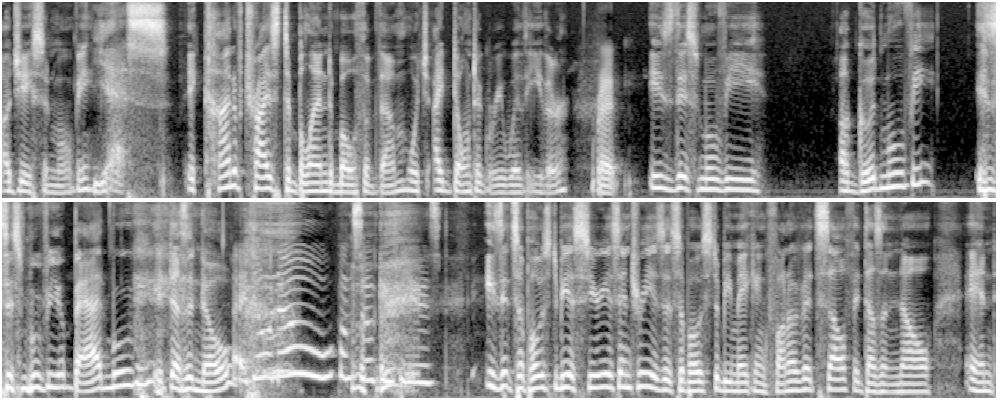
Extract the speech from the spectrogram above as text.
a Jason movie? Yes. It kind of tries to blend both of them, which I don't agree with either. Right. Is this movie a good movie? Is this movie a bad movie? It doesn't know. I don't know. I'm so confused. Is it supposed to be a serious entry? Is it supposed to be making fun of itself? It doesn't know. And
